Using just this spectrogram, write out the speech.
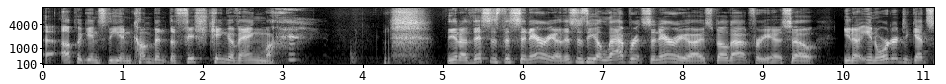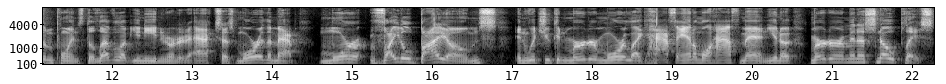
uh, up against the incumbent, the Fish King of Angmar. you know, this is the scenario. This is the elaborate scenario I've spelled out for you. So, you know, in order to get some points, the level up you need in order to access more of the map, more vital biomes in which you can murder more like half animal, half men. You know, murder them in a snow place,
